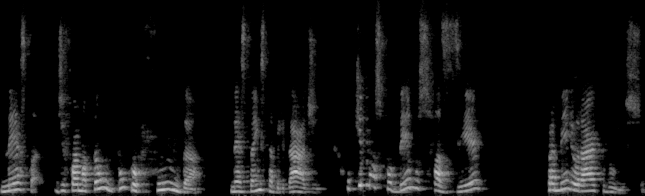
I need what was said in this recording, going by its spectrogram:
nesta de forma tão, tão profunda nesta instabilidade? O que nós podemos fazer para melhorar tudo isso?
